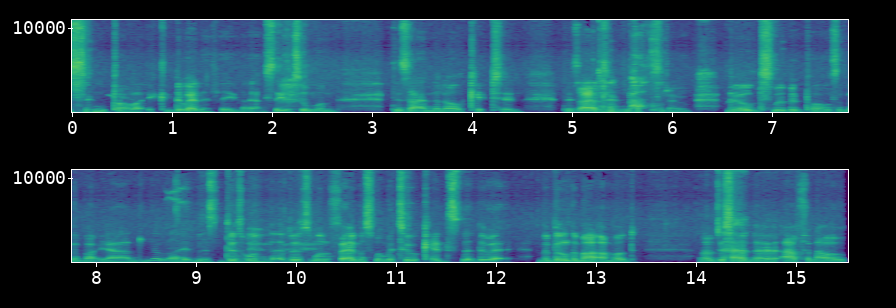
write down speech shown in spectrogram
simple. Like you can do anything. Like I've seen someone design their old kitchen, design their bathroom, build swimming pools in the backyard. Like there's there's one there's one famous one with two kids that do it. And they build them out of mud. And I've just Uh, spent uh, half an hour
